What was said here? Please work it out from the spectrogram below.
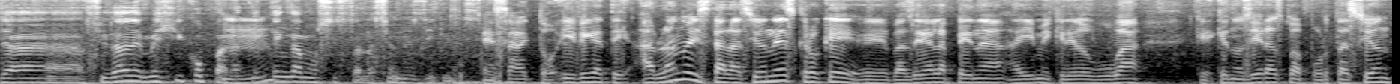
la Ciudad de México para que tengamos instalaciones dignas. Exacto. Y fíjate, hablando de instalaciones, creo que eh, valdría la pena ahí, mi querido Buba, que, nos dieras tu aportación.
